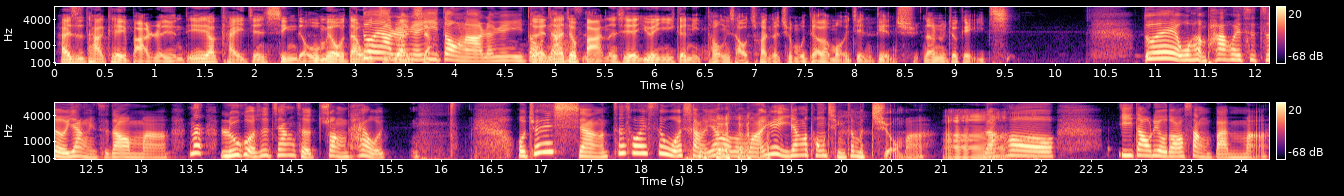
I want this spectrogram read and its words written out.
还是他可以把人员，因为要开一间新的，我没有，但我对啊，人员异动啦，人员异动。对，那就把那些愿意跟你同一艘船的全部调到某一间店去，那你们就可以一起。对，我很怕会是这样，你知道吗？那如果是这样子的状态，我我就会想，这是会是我想要的吗？因为一样要通勤这么久嘛，啊，然后一到六都要上班嘛。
